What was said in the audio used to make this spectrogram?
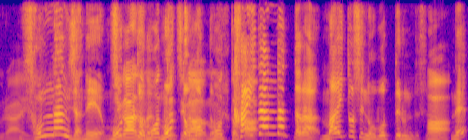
ぐらい。そんなんじゃねえよ。もっともっともっともっと階段だったら毎年登ってるんですよ、ね？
